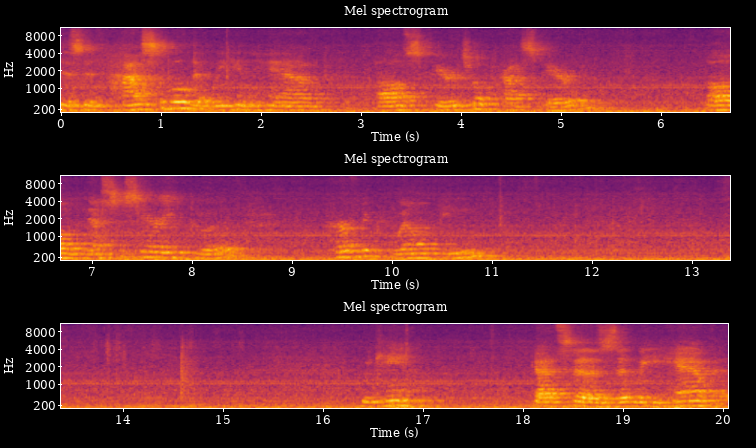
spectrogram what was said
is it possible that we can have all spiritual prosperity? all necessary good, perfect well-being. We can. God says that we have it.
